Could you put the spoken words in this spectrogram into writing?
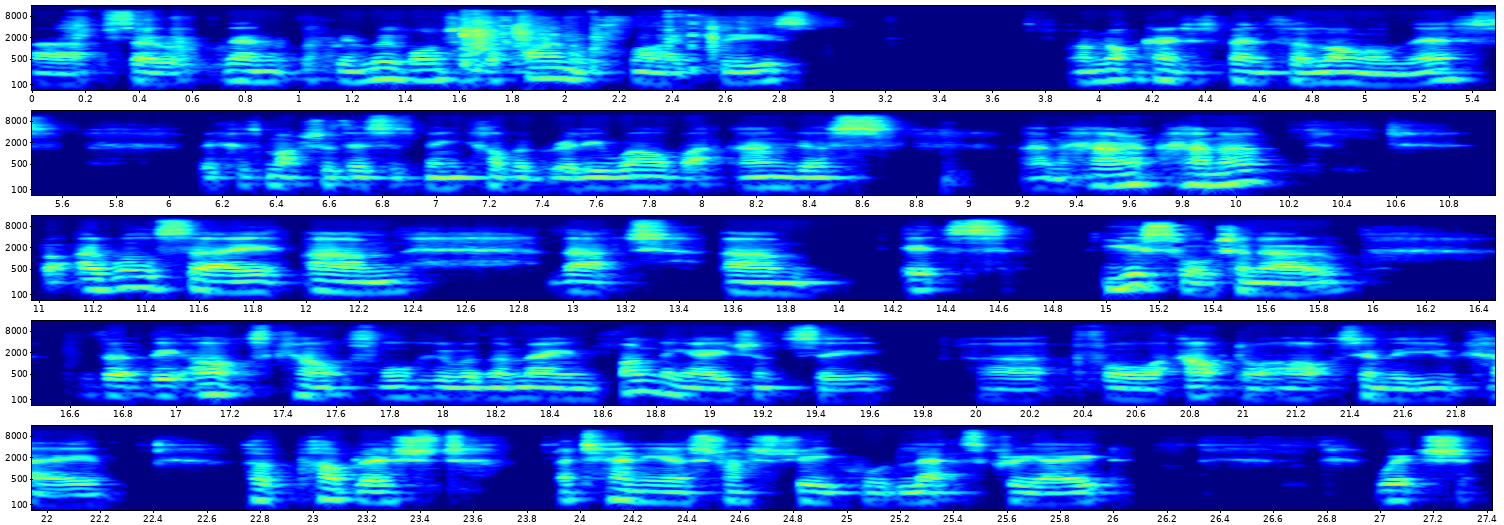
Uh, so then if we move on to the final slide, please. I'm not going to spend so long on this because much of this has been covered really well by Angus and Hannah. But I will say um, that um, it's useful to know that the Arts Council, who are the main funding agency uh, for outdoor arts in the UK, have published a 10-year strategy called Let's Create, which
